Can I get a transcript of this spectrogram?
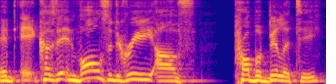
It because it, it involves a degree of probability,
